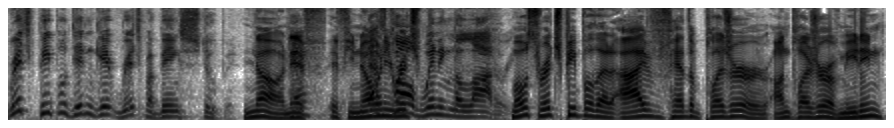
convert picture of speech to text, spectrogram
Rich people didn't get rich by being stupid. No, and Okay? if if you know That's any called rich winning the lottery. most rich people that I've had the pleasure or unpleasure of meeting,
